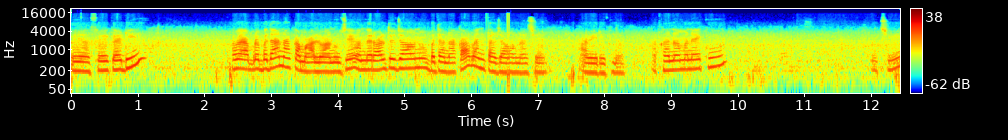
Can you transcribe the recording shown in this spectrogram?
અહીંયા સોય કાઢી. હવે આપણે બધા નાકામાં હાલવાનું છે. અંદર હાલતું જવાનું, બધા નાકા બાંધતા જવાના છે. આવી રીતના. આખા નામાં નાખ્યું. પછી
